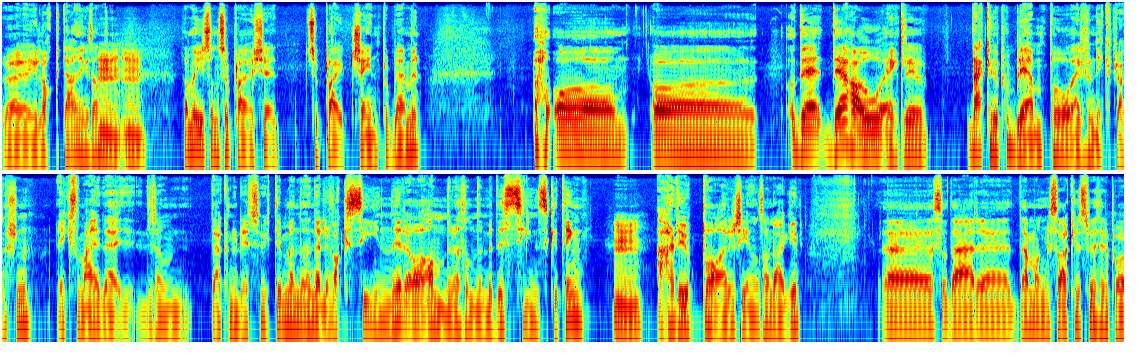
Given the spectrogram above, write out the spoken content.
øh, i lockdown, ikke sant. Det er mye sånn supply chain, supply chain-problemer. Og, og, og det, det har jo egentlig Det er ikke noe problem på elektronikkbransjen. Ikke for meg, det er, liksom, det er ikke noe livsviktig, men en del vaksiner og andre sånne medisinske ting mm. er det jo bare Kina som lager. Uh, så det er, eh, det er mange saker, spesielt på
